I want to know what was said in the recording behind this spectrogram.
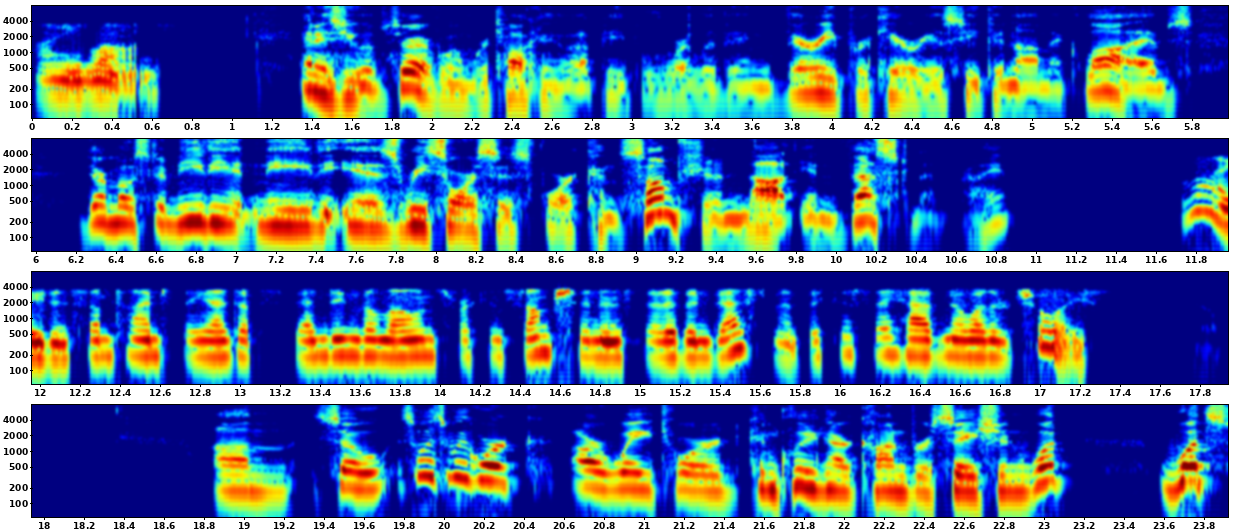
tiny loans. And as you observe, when we're talking about people who are living very precarious economic lives, their most immediate need is resources for consumption, not investment, right? Right, and sometimes they end up spending the loans for consumption instead of investment because they have no other choice. Yeah. Um, so, so as we work our way toward concluding our conversation, what what's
